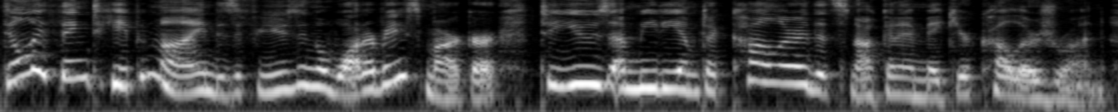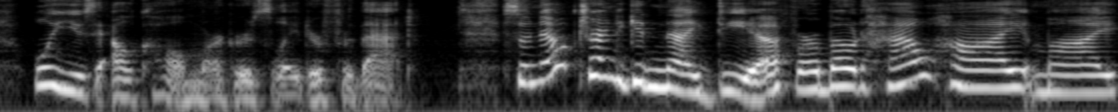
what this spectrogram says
The only thing to keep in mind is if you're using a water-based marker, to use a medium to color that's not going to make your colors run. We'll use alcohol markers later for that. So now I'm trying to get an idea for about how high my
